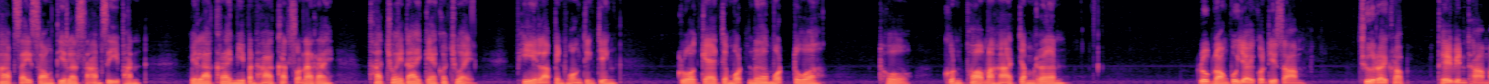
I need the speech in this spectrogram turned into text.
ภาพใส่ซองทีละสามสี่พัน เวลาใครมีปัญหาขัดสนอะไร ถ้าช่วยได้แกก็ช่วย พี่ละเป็นห่วงจริง ๆ กลัวแกจะหมดเนื้อหมดตัว โธ่คุณพ่อมหาจำเริญ ลูกน้องผู้ใหญ่คนที่สามชื่ออะไรครับ เทวินถาม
